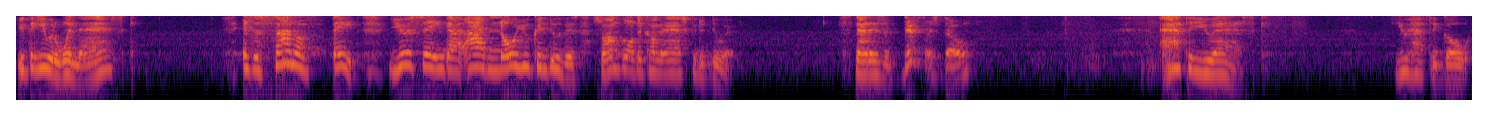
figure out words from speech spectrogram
you think he would win to ask? It's a sign of faith. You're saying, God, I know you can do this, so I'm going to come and ask you to do it. Now, there's a difference, though. After you ask, you have to go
